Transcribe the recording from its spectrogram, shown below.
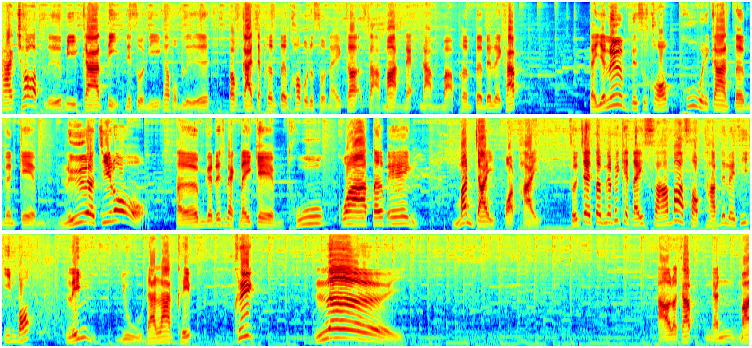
หากชอบหรือมีการติในส่วนนี้ครับผมหรือต้องการจะเพิ่มเติมข้อมูลส่วนไหนก็สามารถแนะนำมาเพิ่มเติมได้เลยครับ แต่อย่าลืมในส่วนของผู้บริการเติมเงินเกมเรือจิโร่เติมเงินในทุกแพ็กในเกม ถูกกว่าเติมเอง มั่นใจปลอดภัย สนใจเติมเงินแพ็กเกจไหนสามารถสอบถามได้เลยที่อินบ็อกซ์ลิงก์อยู่ด้านล่างคลิป คลิกเลยเอาละครับ งั้นมา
